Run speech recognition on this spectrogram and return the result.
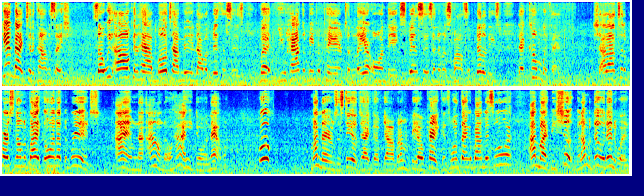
Getting back to the conversation. So we all can have multi-million dollar businesses, but you have to be prepared to layer on the expenses and the responsibilities that come with that. Shout out to the person on the bike going up the bridge. I am not, I don't know how he doing that one. Whew. My nerves are still jacked up, y'all, but I'm gonna be okay. Cause one thing about Miss Ward, I might be shook, but I'm gonna do it anyway.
